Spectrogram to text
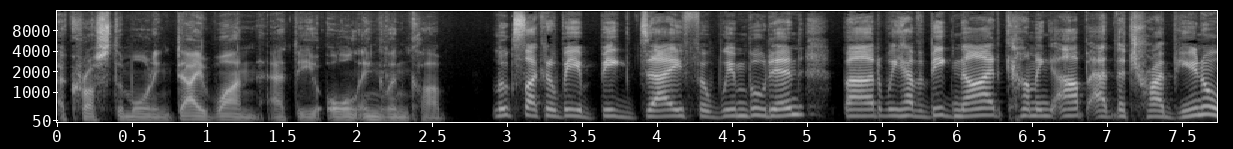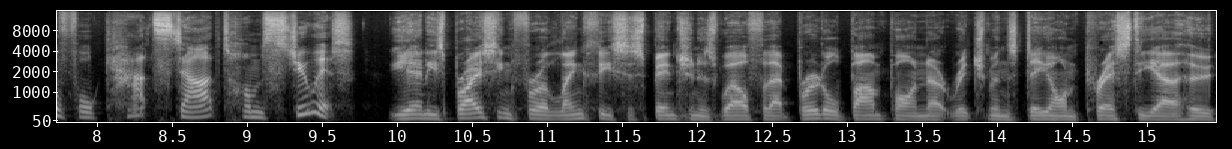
across the morning. Day one at the All England Club. Looks like it'll be a big day for Wimbledon, but we have a big night coming up at the tribunal for cat star Tom Stewart. Yeah, and he's bracing for a lengthy suspension as well for that brutal bump on uh, Richmond's Dion Prestia, who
